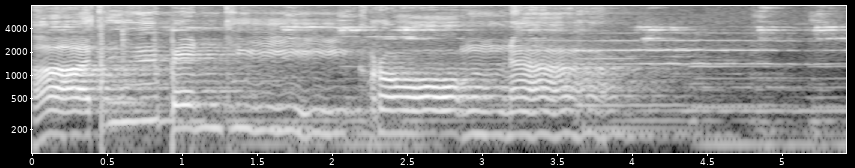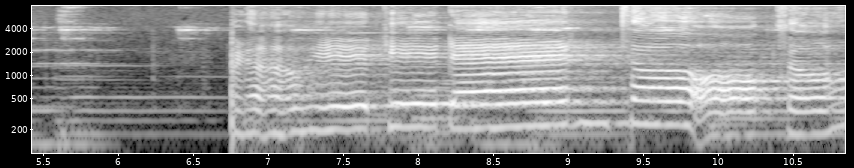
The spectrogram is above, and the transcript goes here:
ข้าถือเป็นที่ครองนาพระเวทเกแดนซอกซอ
